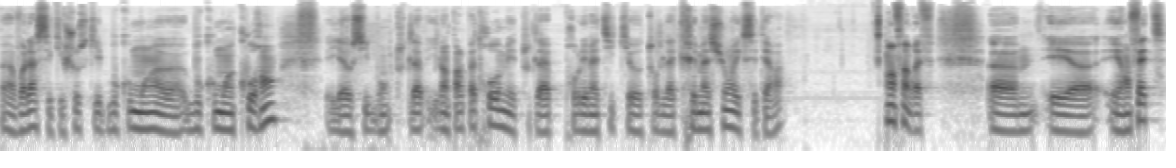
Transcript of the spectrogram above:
bah voilà, c'est quelque chose qui est beaucoup moins, euh, beaucoup moins courant. Et il y a aussi, bon, toute la, il en parle pas trop, mais toute la problématique autour de la crémation, etc. Enfin bref. Euh, et, et en fait,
